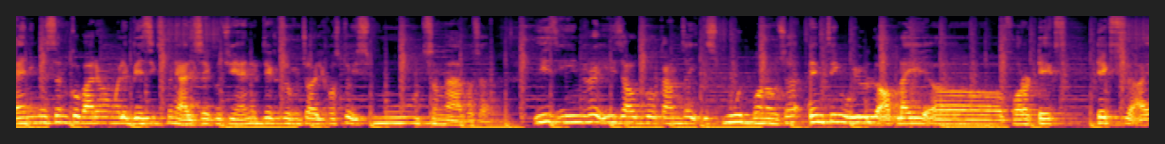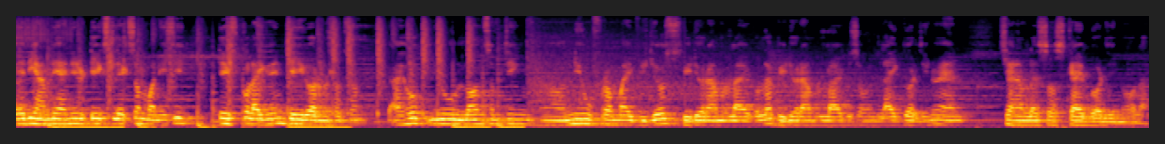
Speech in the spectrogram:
एनिमेसनको बारेमा मैले बेसिक्स पनि हालिसकेको छु। यहाँनिर देख्न सक्नुहुन्छ अहिले कस्तो स्मुथसँग आएको छ। इज इन र इज आउटको काम चाहिँ स्मुथ बनाउँछ। Same thing will apply for text text यदि हामीले यहाँनिर टेक्स्ट लेख्छौँ भनेपछि टेक्स्टको लागि पनि त्यही गर्न सक्छौँ। I hope you learn something new from my videos video राम्रो लागेको होला। भिडियो राम्रो लागेको छ भने लाइक गरिदिनु एन्ड च्यानललाई सब्सक्राइब गरिदिनु होला।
